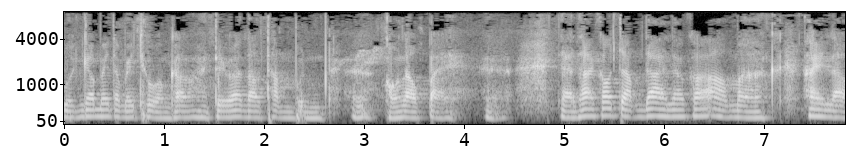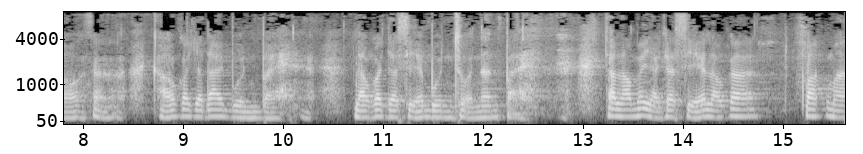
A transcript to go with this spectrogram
บุญก็ไม่ต้องไปทวงเขาถือว่าเราทำบุญของเราไปแต่ถ้าเขาจำได้แล้วก็เอามาให้เราเขาก็จะได้บุญไป เราก็จะเสียบุญส่วนนั้นไป ถ้าเราไม่อยากจะเสียเราก็ฟักมา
